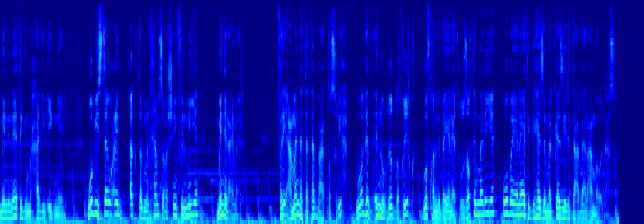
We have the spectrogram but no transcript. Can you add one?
من الناتج المحلي الإجمالي وبيستوعب أكثر من 25% من العمالة. فريق عملنا تتبع التصريح ووجد إنه غير دقيق وفقا لبيانات وزارة المالية وبيانات الجهاز المركزي للتعبئة العامة والإحصاء.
